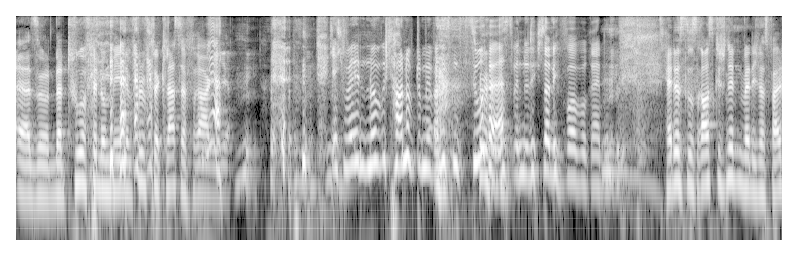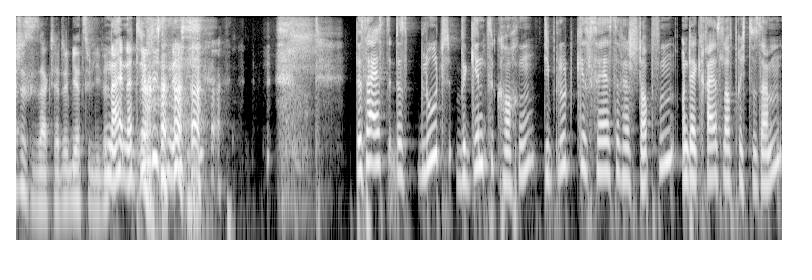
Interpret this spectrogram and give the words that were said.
also Naturphänomene, fünfte Klasse Fragen Ja. hier. Ich will nur schauen, ob du mir wenigstens zuhörst, wenn du dich schon nicht vorbereitest. Hättest du es rausgeschnitten, wenn ich was Falsches gesagt hätte, mir zuliebe? Nein, natürlich nicht. Das heißt, das Blut beginnt zu kochen, die Blutgefäße verstopfen und der Kreislauf bricht zusammen.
